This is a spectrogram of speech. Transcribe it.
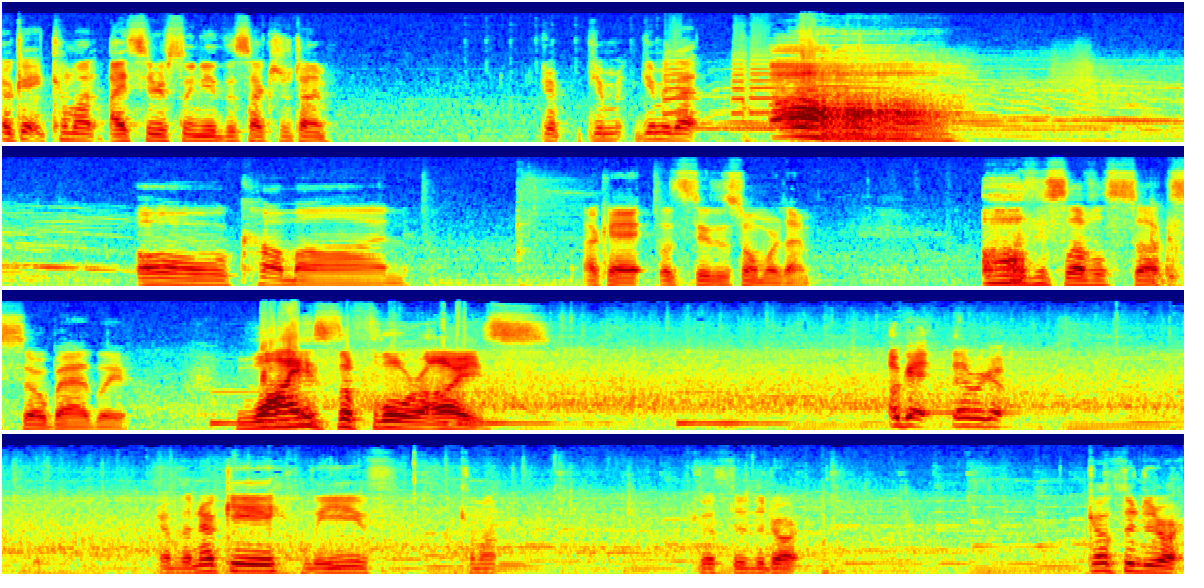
Okay, come on. I seriously need this extra time. Give, give, me, give me that. Ah! Oh, come on. Okay, let's do this one more time. Oh, this level sucks so badly. Why is the floor ice? Okay, there we go. Grab the nookie, leave. Come on. Go through the door. Go through the door.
